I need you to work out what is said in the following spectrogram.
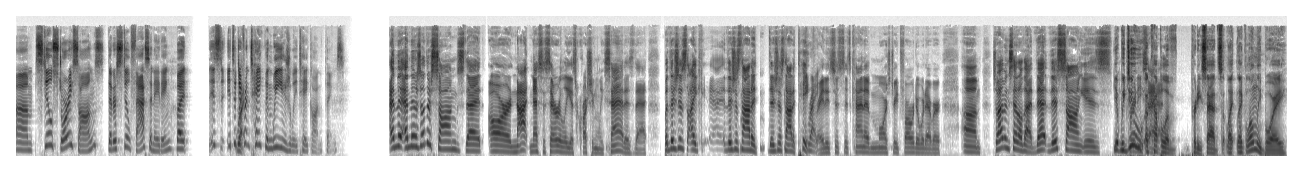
um, still story songs that are still fascinating, but it's it's a Right. different take than we usually take on things. and the, and there's other songs that are not necessarily as crushingly sad as that but there's just like eh, there's just not a there's just not a take right, Right. it's just it's kind of more straightforward or whatever um so having said all that that this song is Yeah, we do pretty a couple of pretty sad, so like like Lonely Boy.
